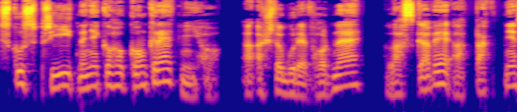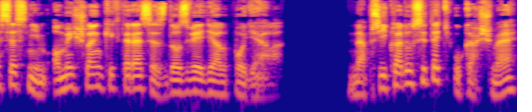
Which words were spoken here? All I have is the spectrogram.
Zkus přijít na někoho konkrétního a až to bude vhodné, laskavě a taktně se s ním o myšlenky, které se dozvěděl, poděl. Na příkladu si teď ukažme,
